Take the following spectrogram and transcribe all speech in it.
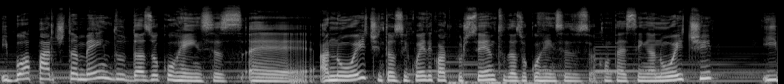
E boa parte também do, das ocorrências é, à noite, então 54% das ocorrências acontecem à noite. E,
